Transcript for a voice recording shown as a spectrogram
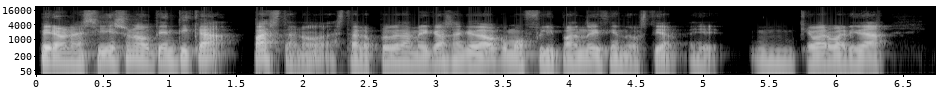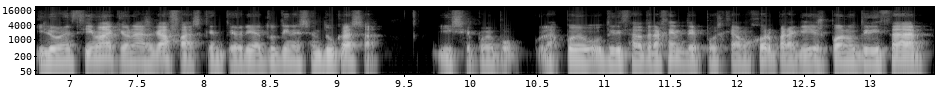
Pero aún así es una auténtica pasta, ¿no? Hasta los propios americanos han quedado como flipando diciendo, hostia, eh, qué barbaridad. Y luego encima que unas gafas que en teoría tú tienes en tu casa y se las puede utilizar otra gente, pues que a lo mejor para que ellos puedan utilizar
